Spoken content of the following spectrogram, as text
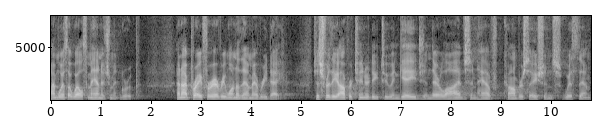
I'm with a wealth management group, and I pray for every one of them every day just for the opportunity to engage in their lives and have conversations with them.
